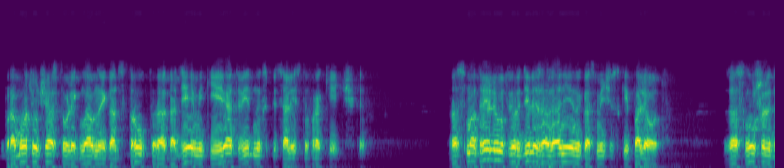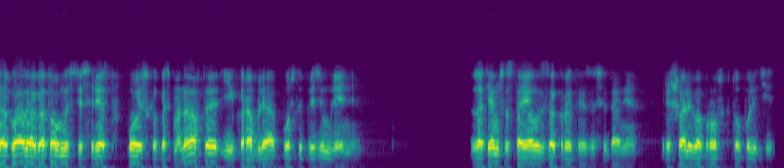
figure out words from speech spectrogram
В работе участвовали главные конструкторы, академики и ряд видных специалистов-ракетчиков. Рассмотрели и утвердили задание на космический полет. Заслушали доклады о готовности средств поиска космонавта и корабля после приземления. Затем состоялось закрытое заседание. Решали вопрос, кто полетит.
